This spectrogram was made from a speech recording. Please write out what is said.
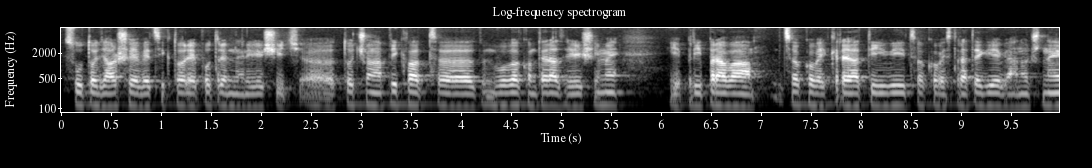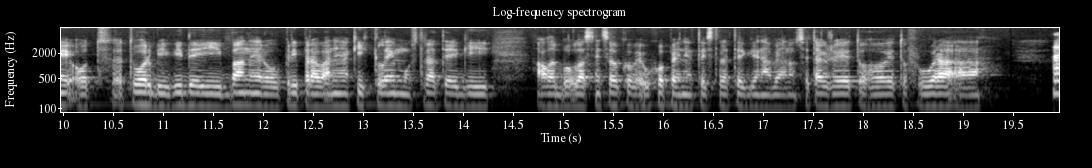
sú to ďalšie veci, ktoré je potrebné riešiť. To, čo napríklad vo veľkom teraz riešime, je príprava celkovej kreatívy, celkovej stratégie vianočnej od tvorby videí, banerov, príprava nejakých klémov, stratégií, alebo vlastne celkové uchopenie tej stratégie na Vianoce. Takže je toho, je to fúra a... A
